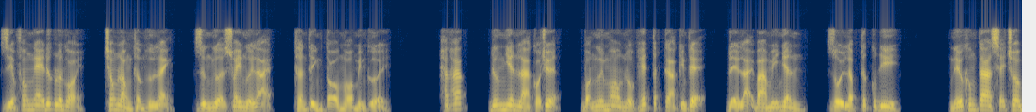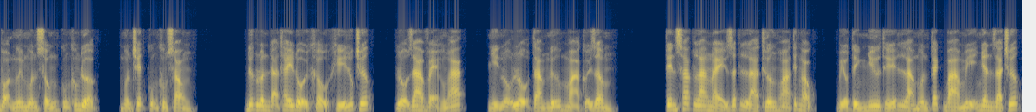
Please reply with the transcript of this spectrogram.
Diệp phong nghe đức luân gọi, trong lòng thầm hư lạnh, dừng ngựa xoay người lại, thần tình tò mò mỉm cười hắc hắc, đương nhiên là có chuyện, bọn ngươi mau nộp hết tất cả kim tệ, để lại ba mỹ nhân, rồi lập tức cút đi. Nếu không ta sẽ cho bọn ngươi muốn sống cũng không được, muốn chết cũng không xong. Đức luân đã thay đổi khẩu khí lúc trước, lộ ra vẻ hung ác, nhìn lộ lộ tam nữ mà cười dâm. Tên s ắ c lang này rất là thương hoa tiết ngọc, biểu tình như thế là muốn tách ba mỹ nhân ra trước,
